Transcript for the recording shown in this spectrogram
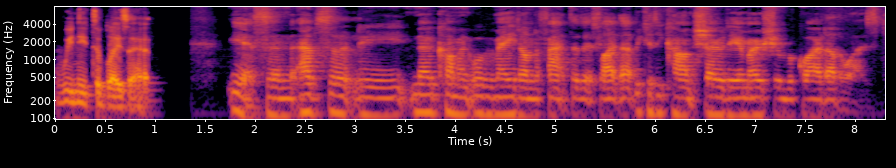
we need to blaze ahead. Yes, and absolutely no comment will be made on the fact that it's like that because he can't show the emotion required otherwise.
